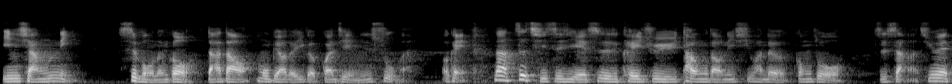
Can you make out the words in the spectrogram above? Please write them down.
影响你是否能够达到目标的一个关键因素嘛。OK，那这其实也是可以去套用到你喜欢的工作之上啊，因为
